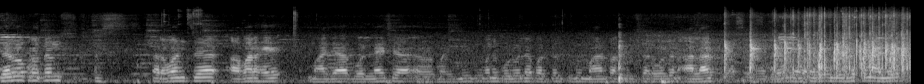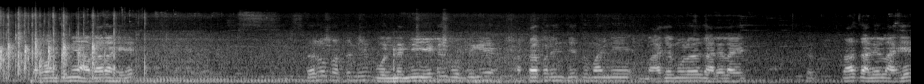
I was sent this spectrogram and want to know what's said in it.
सर्वप्रथम सर्वांचं आभार आहे. माझ्या बोलण्याच्या मी तुम्हाला बोलवल्याबद्दल तुम्ही मान राखून सर्वजण आलात. पण आले. सर्वांचे मी आभार आहे. सर्वप्रथम मी बोलणं मी एकच बोलतो की आतापर्यंत जे तुम्हाला माझ्यामुळं झालेला आहे तर त्रास झालेला आहे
